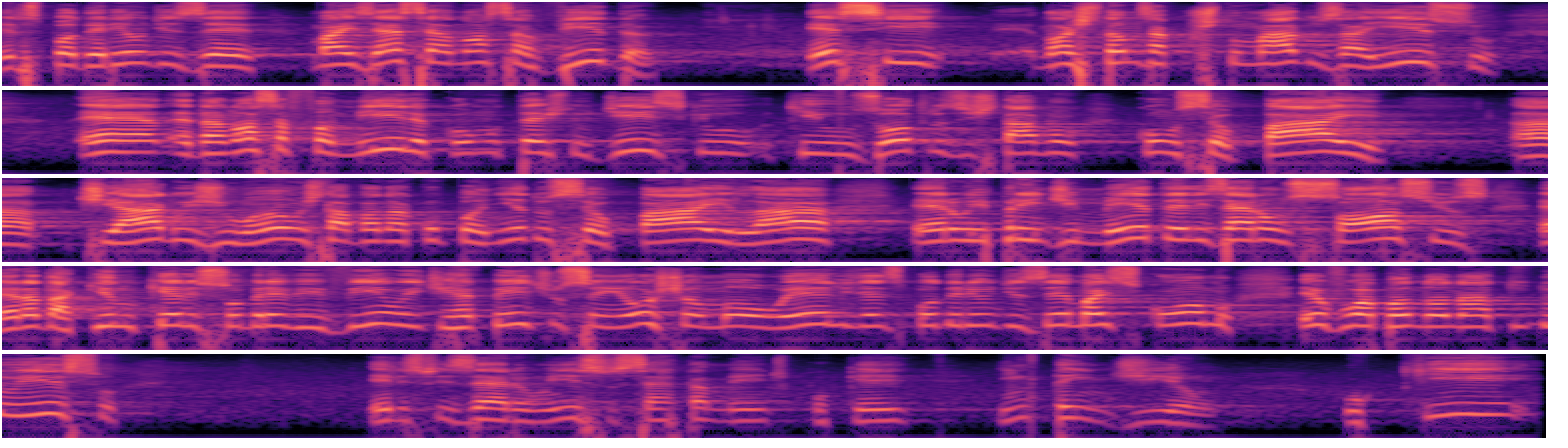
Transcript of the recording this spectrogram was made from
Eles poderiam dizer: "Mas essa é a nossa vida. Esse nós estamos acostumados a isso. É, é da nossa família, como o texto diz que, o, que os outros estavam com o seu pai, ah, Tiago e João estavam na companhia do seu pai, lá era um empreendimento, eles eram sócios, era daquilo que eles sobreviviam, e de repente o Senhor chamou eles, eles poderiam dizer: Mas como eu vou abandonar tudo isso? Eles fizeram isso certamente porque entendiam o que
